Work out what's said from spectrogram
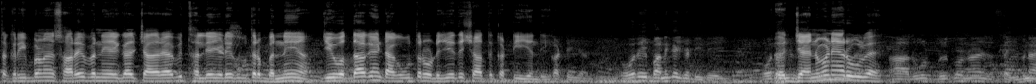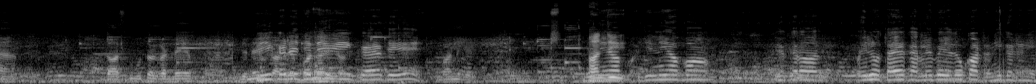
ਤਕਰੀਬਨ ਸਾਰੇ ਬੰਨੇ ਇਹ ਗੱਲ ਚੱਲ ਰਿਹਾ ਵੀ ਥੱਲੇ ਜਿਹੜੇ ਕਬੂਤਰ ਬੰਨੇ ਆ ਜੇ ਉਹ ਅੱਧਾ ਘੰਟਾ ਕਬੂਤਰ ਉੱਡ ਜੇ ਤੇ ਛੱਤ ਕੱਟੀ ਜਾਂਦੀ। ਕੱਟੀ ਜਾਂਦੀ। ਉਹਦੇ ਹੀ ਬੰਨ ਕੇ ਛੱਡੀ ਦੇ ਜੀ। ਉਹਦੇ ਜੈਨੂਇਨ ਹੈ ਰੂਲ ਹੈ? ਹਾਂ ਰੂਲ ਬਿਲਕੁਲ ਨੇ ਸਹੀ ਬਣਾਇਆ। 10 ਕਬੂਤਰ ਕੱਢੇ ਜਿੰਨੇ ਵੀ ਕੱਢੇ ਜਿੰਨੇ ਵੀ ਕਹਿ ਕੇ? ਬੰਨ ਕੇ। ਹਾਂਜੀ। ਜਿੰਨੇ ਆਪ- ਜਿੰਨੇ ਆਪਾਂ ਇੱਕ ਰਾਂ ਪਹਿਲੋਂ ਤੈਅ ਕਰ ਲਏ ਵੀ ਜਦੋਂ ਘੱਟ ਨਹੀਂ ਕੱਢਣੀ।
